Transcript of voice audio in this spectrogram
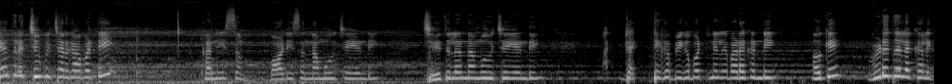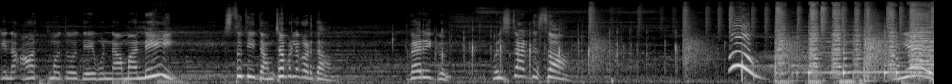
చేతులకు చూపించారు కాబట్టి కనీసం బాడీస్ అన్న మూవ్ చేయండి. చేతులన్నా మూవ్ చేయండి. గట్టిగా బిగబట్టి నిలబడకండి. ఓకే? విడుదల కలిగిన ఆత్మతో దేవుని నామాన్ని స్థుతిద్దాం చప్పట్లు కొడదాం. Very good will start the song Yes,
